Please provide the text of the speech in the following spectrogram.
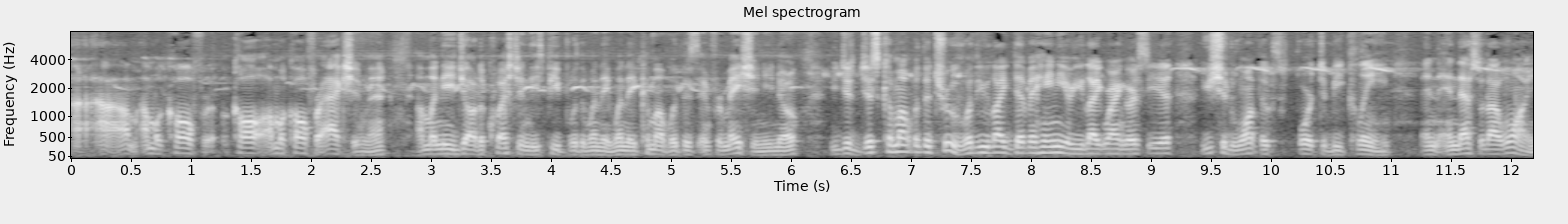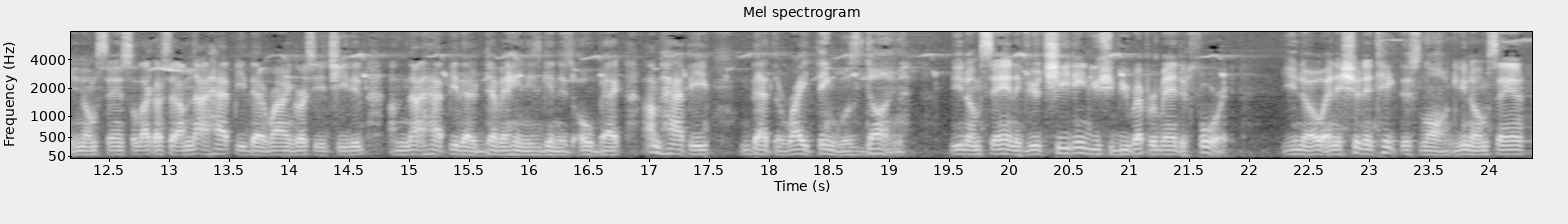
I, I'm, I'm a call for call. I'm a call for action, man. I'm gonna need y'all to question these people when they when they come up with this information. You know, you just just come up with the truth. Whether you like Devin Haney or you like Ryan Garcia, you should want the sport to be clean, and and that's what I want. You know what I'm saying? So like I said, I'm not happy that Ryan Garcia cheated. I'm not happy that Devin Haney's getting his O back. I'm happy that the right thing was done. You know what I'm saying? If you're cheating, you should be reprimanded for it you know, and it shouldn't take this long, you know what I'm saying?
